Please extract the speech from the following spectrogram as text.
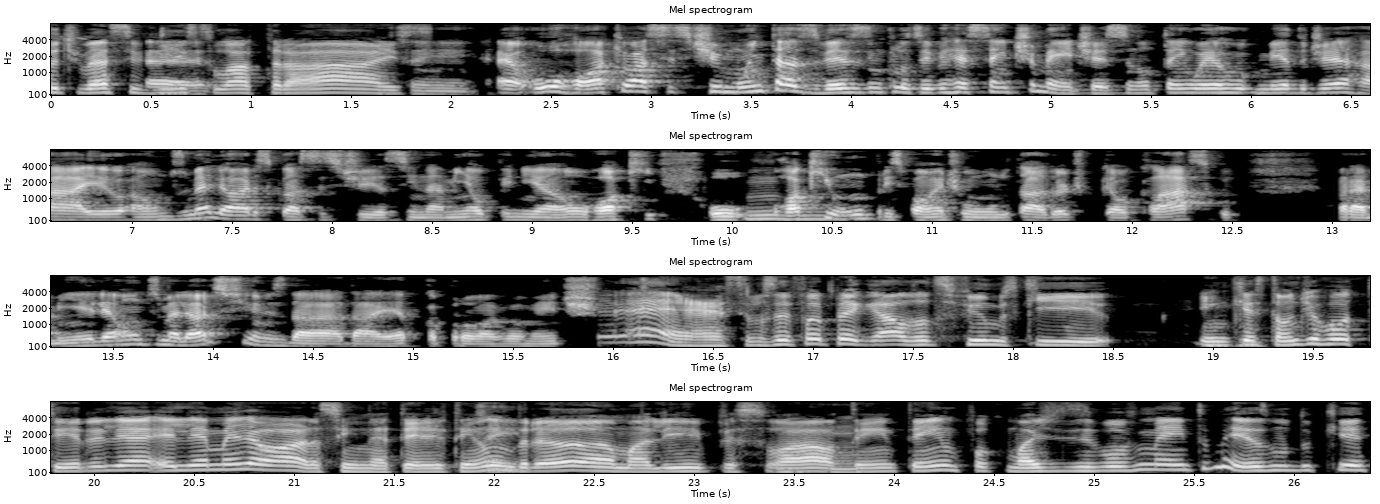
se eu tivesse é, visto é, lá atrás. Sim. É, o Rock eu assisti muitas vezes, inclusive recentemente. Esse não tem o erro, medo de errar. Eu, é um dos melhores que eu assisti, assim, na minha opinião. O Rock, o uhum. Rock 1, principalmente um lutador, tipo, que é o clássico. Para mim, ele é um dos melhores filmes da, da época, provavelmente. É, se você for pegar os outros filmes que em uhum. questão de roteiro, ele é, ele é melhor, assim, né? Tem, ele tem Sim. um drama ali, pessoal, uhum. tem, tem um pouco mais de desenvolvimento mesmo do que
